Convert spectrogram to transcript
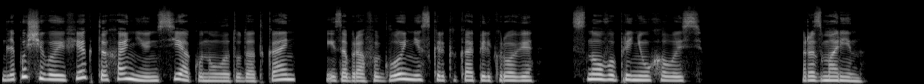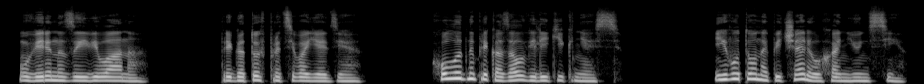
Для пущего эффекта Хань Юньси окунула туда ткань и, забрав иглой несколько капель крови, снова принюхалась. «Розмарин», — уверенно заявила она. «Приготовь противоядие». Холодно приказал великий князь. И вот он опечалил Хань Юньси.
